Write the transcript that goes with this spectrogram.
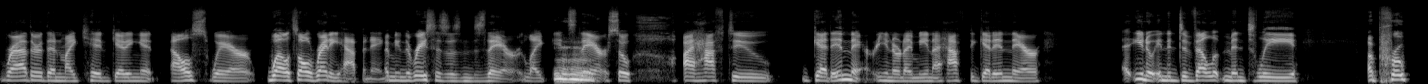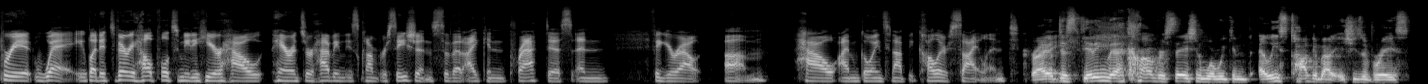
rather than my kid getting it elsewhere, well, it's already happening. I mean, the racism is there, like it's mm-hmm. there. So I have to get in there. You know what I mean? I have to get in there, you know, in a developmentally appropriate way. But it's very helpful to me to hear how parents are having these conversations so that I can practice and figure out um, how I'm going to not be color silent. Right? right? Just getting that conversation where we can at least talk about issues of race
